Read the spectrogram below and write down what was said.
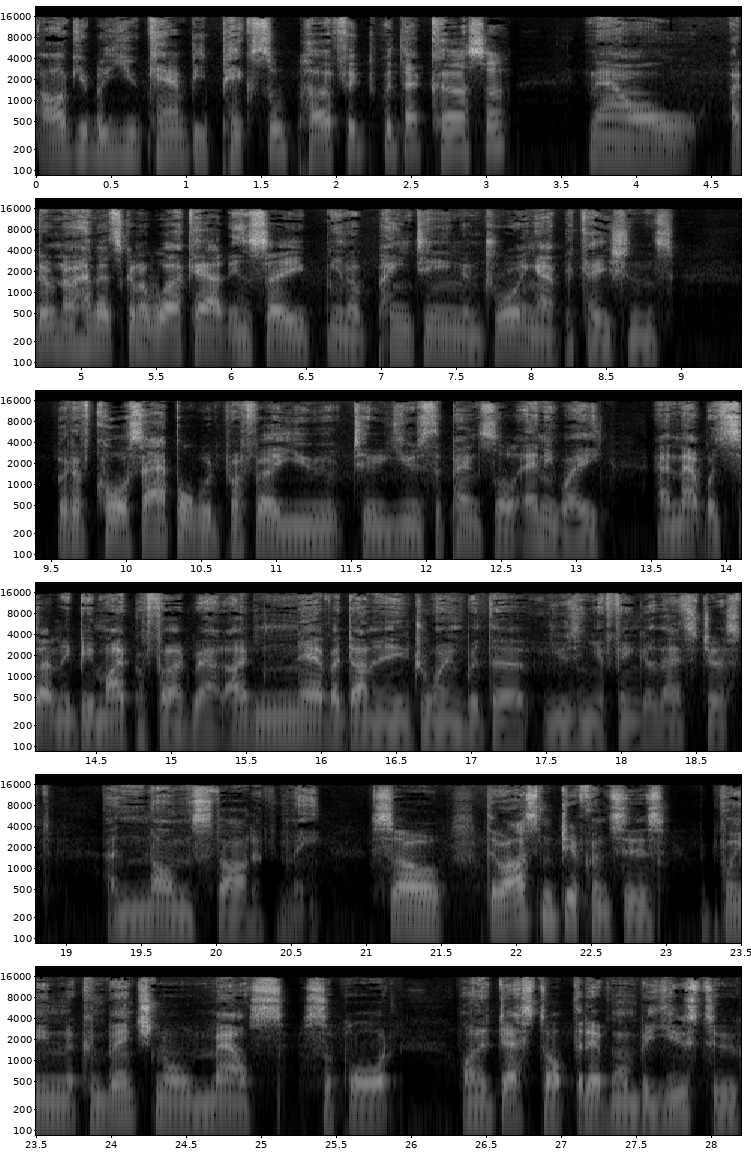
arguably you can't be pixel perfect with that cursor. Now, I don't know how that's going to work out in, say, you know, painting and drawing applications. But of course, Apple would prefer you to use the pencil anyway, and that would certainly be my preferred route. I've never done any drawing with the using your finger. That's just a non-starter for me. So there are some differences between the conventional mouse support on a desktop that everyone will be used to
